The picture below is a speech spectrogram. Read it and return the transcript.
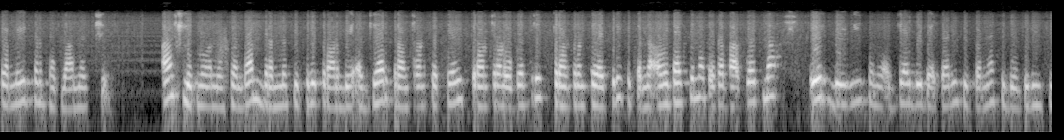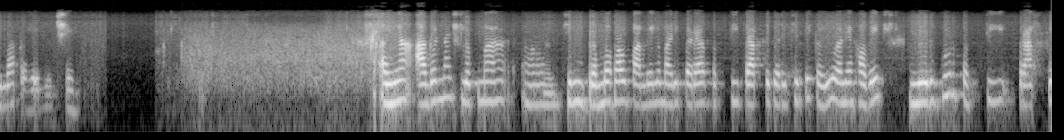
પ્રમેય પણ ભગવાન જ છે. આ શ્લોકનું અનુસંધાન બ્રહ્મસૂત્રી ત્રણ બે અગિયાર, ત્રણ ત્રણ સત્યાવીસ, ત્રણ ત્રણ ઓગણત્રીસ, ત્રણ ત્રણ તેત્રીસ ઉપરના અવભાષ્યમાં તથા ભાગવતમાં એક, બે, વીસ અને અગિયાર, બે, બેતાલીસ ઉપરના સુબોધરીજીમાં કહેલું છે. અહીંયા આગળના શ્લોકમાં જેમ બ્રહ્મભાવ પામેલો મારી પરાભક્તિ પ્રાપ્ત કરે છે તે કહ્યું, અને હવે નિર્ગુણ ભક્તિ પ્રાપ્ત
